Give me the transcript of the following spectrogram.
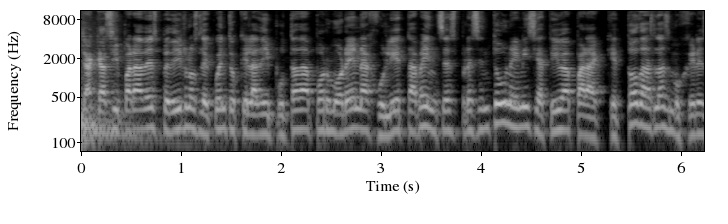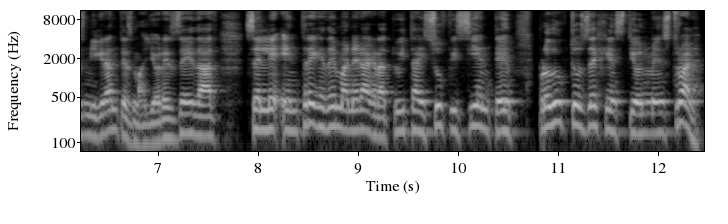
Ya casi para despedirnos le cuento que la diputada por Morena Julieta Vences presentó una iniciativa para que todas las mujeres migrantes mayores de edad se le entregue de manera gratuita y suficiente productos de gestión menstrual.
